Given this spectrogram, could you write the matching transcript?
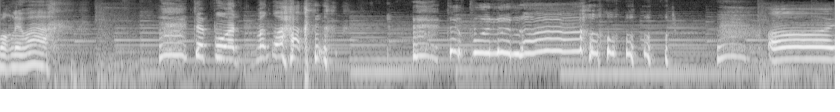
บอกเลยว่าจะปวดมากๆากจะปวดเลยแล้วโอ้ย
